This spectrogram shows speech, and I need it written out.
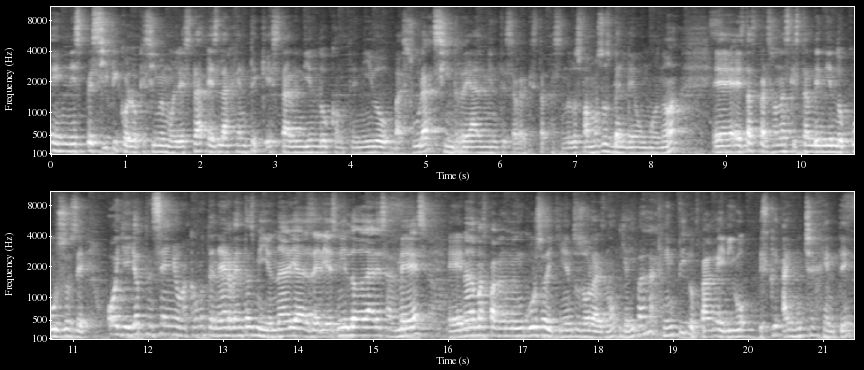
en específico lo que sí me molesta es la gente que está vendiendo contenido basura sin realmente saber qué está pasando. Los famosos vende humo, ¿no? Eh, estas personas que están vendiendo cursos de, oye, yo te enseño a cómo tener ventas millonarias de 10 mil dólares al mes, eh, nada más págame un curso de 500 dólares, ¿no? Y ahí va la gente y lo paga y digo, es que hay mucha gente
